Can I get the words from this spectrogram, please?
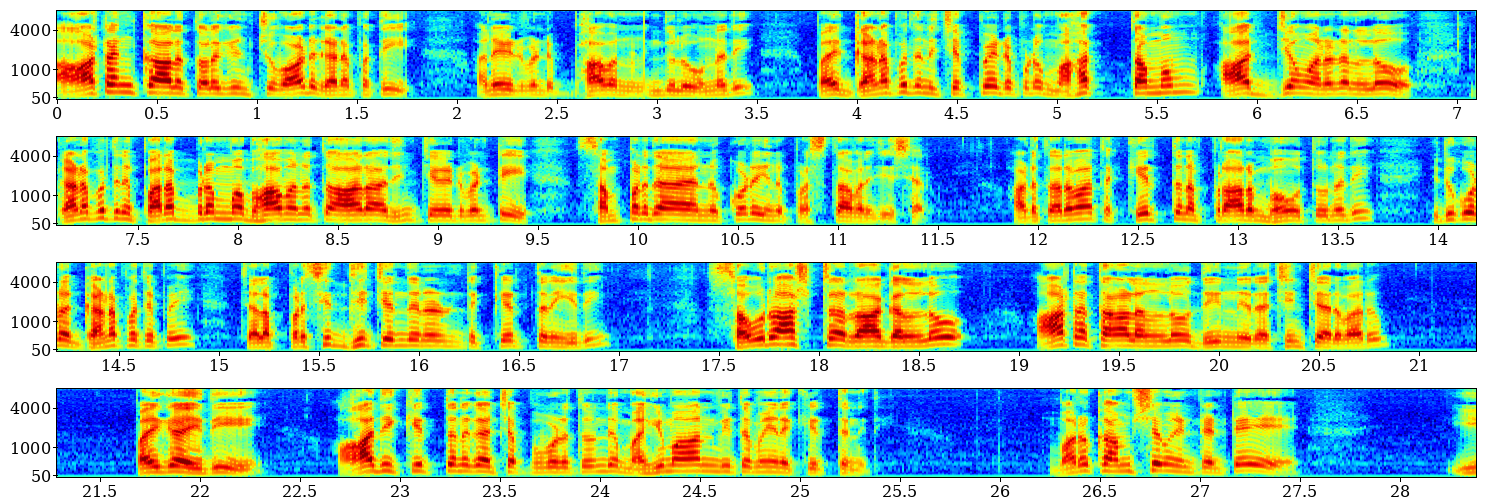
ఆ ఆటంకాలు తొలగించువాడు గణపతి అనేటువంటి భావన ఇందులో ఉన్నది. పై గణపతిని చెప్పేటప్పుడు మహత్తమం ఆద్యం అనడంలో గణపతిని పరబ్రహ్మ భావనతో ఆరాధించేటువంటి సంప్రదాయాన్ని కూడా ఈయన ప్రస్తావన చేశారు. ఆ తర్వాత కీర్తన ప్రారంభమవుతున్నది. ఇది కూడా గణపతిపై చాలా ప్రసిద్ధి చెందినటువంటి కీర్తన ఇది. సౌరాష్ట్ర రాగంలో ఆట తాళంలో దీన్ని రచించారు వారు. పైగా ఇది ఆది కీర్తనగా చెప్పబడుతుంది మహిమాన్వితమైన కీర్తన ఇది మరొక అంశం ఏంటంటే ఈ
